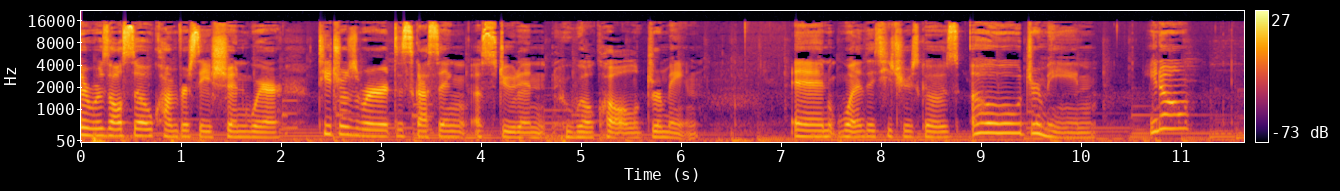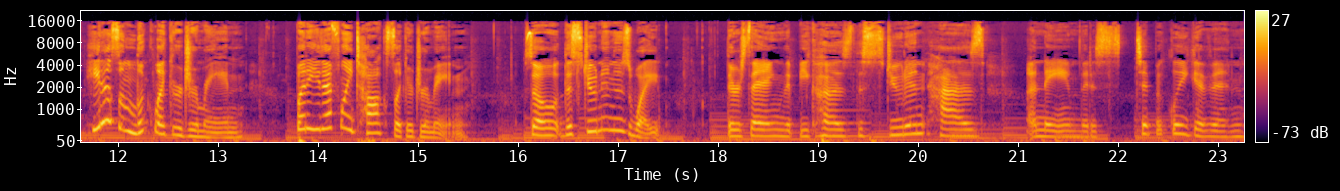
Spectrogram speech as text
There was also a conversation where teachers were discussing a student who we'll call Jermaine. And one of the teachers goes, Oh, Jermaine, you know, he doesn't look like a Jermaine, but he definitely talks like a Jermaine. So the student is white. They're saying that because the student has a name that is typically given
